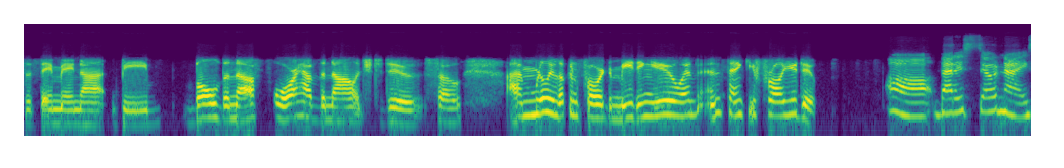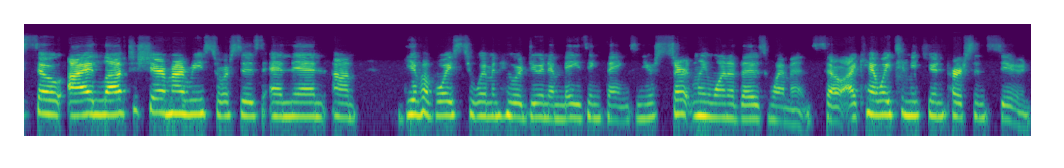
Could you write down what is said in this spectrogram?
that they may not be bold enough or have the knowledge to do. So I'm really looking forward to meeting you and, and thank you for all you do. Aw, that is so nice. So I love to share my resources and then um, give a voice to women who are doing amazing things. And you're certainly one of those women. So I can't wait to meet you in person soon.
